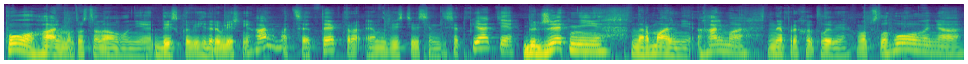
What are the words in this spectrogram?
По гальмам встановлені дискові гідравлічні гальма, це Tektro M285, бюджетні, нормальні гальма, неприхотливі в обслуговування.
